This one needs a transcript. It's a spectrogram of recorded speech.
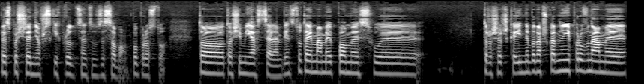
bezpośrednio wszystkich producentów ze sobą. Po prostu to, to się mija z celem. Więc tutaj mamy pomysł troszeczkę inny, bo na przykład no nie porównamy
